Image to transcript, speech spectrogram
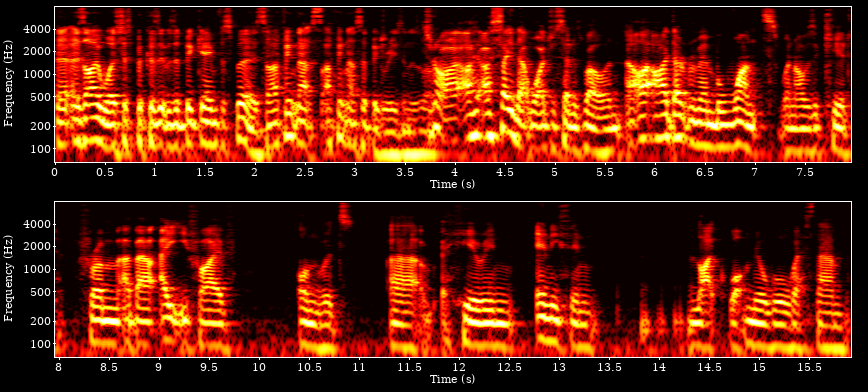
as I was, just because it was a big game for Spurs. So I think that's I think that's a big reason as well. Do you know, I, I say that what I just said as well, and I, I don't remember once when I was a kid, from about eighty-five onwards, uh, hearing anything like what Millwall, West Ham,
